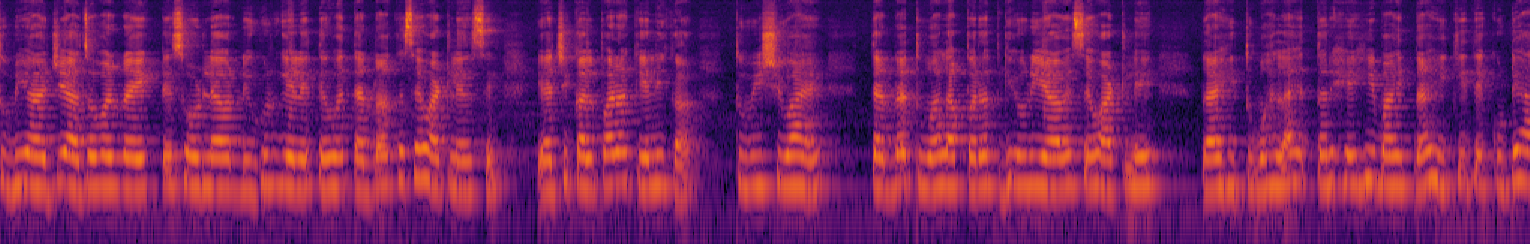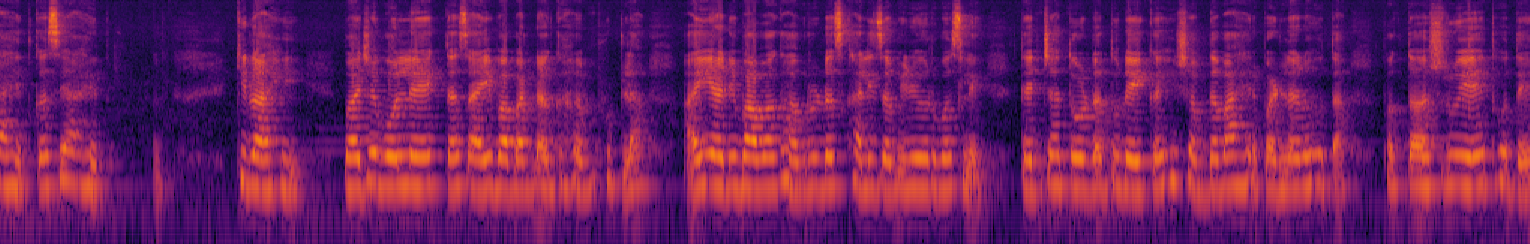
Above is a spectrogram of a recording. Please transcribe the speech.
तुम्ही आजी आजोबांना एकटे सोडल्यावर निघून गेले तेव्हा त्यांना कसे वाटले असेल? याची कल्पना केली का? तुम्ही शिवाय त्यांना तुम्हाला परत घेऊन यावेसे वाटले नाही? तुम्हाला तर हेही माहीत नाही की ते कुठे आहेत कसे आहेत? की नाही? माझे बोलणे एक तास आईबाबांना घाम फुटला. आई आणि बाबा घाबरूनच खाली जमिनीवर बसले. त्यांच्या तोंडातून एकही शब्द बाहेर पडला नव्हता. फक्त अश्रू येत होते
